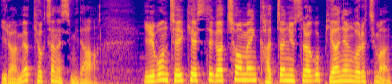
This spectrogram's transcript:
이라며 격찬했습니다. 일본 제이캐스트가 처음엔 가짜뉴스라고 비아냥거렸지만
